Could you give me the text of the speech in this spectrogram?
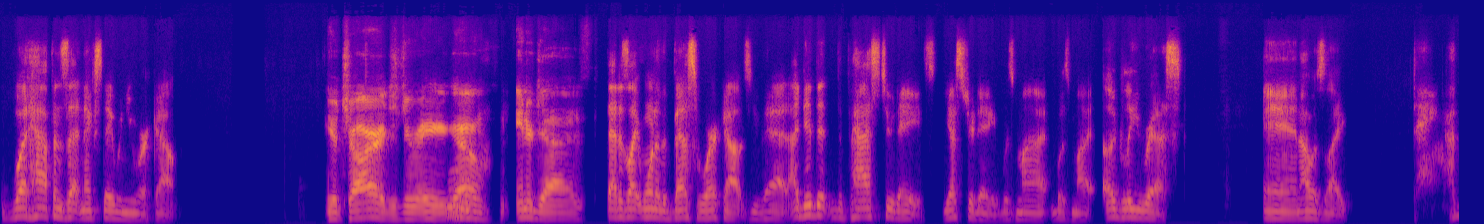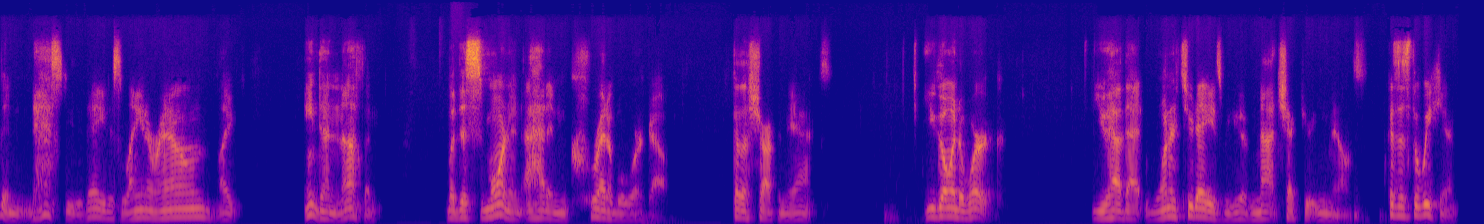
What happens that next day when you work out? You're charged. You're ready to go. Mm. Energized. That is like one of the best workouts you've had. I did it the past two days. Yesterday was my was my ugly rest, and I was like, "Dang, I've been nasty today, just laying around, like ain't done nothing." But this morning, I had an incredible workout because I sharpened the axe. You go into work, you have that one or two days where you have not checked your emails because it's the weekend.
